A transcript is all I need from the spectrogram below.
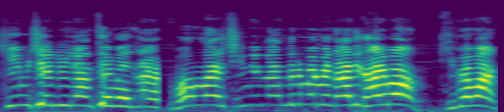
Kimse düzeltemez ha. Vallahi sinirlendirme beni hadi kaybol. Tipe bak.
